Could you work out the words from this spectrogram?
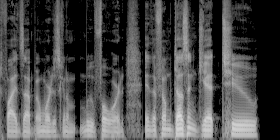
divides up, and we're just going to move forward. And the film doesn't get too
